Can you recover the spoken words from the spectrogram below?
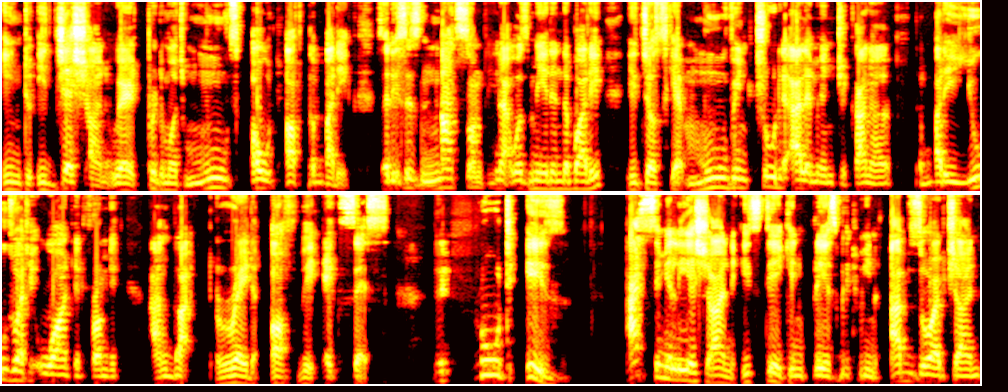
into egestion, where it pretty much moves out of the body. So this is not something that was made in the body. It just kept moving through the alimentary canal. The body used what it wanted from it and got rid of the excess. The truth is, assimilation is taking place between absorption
